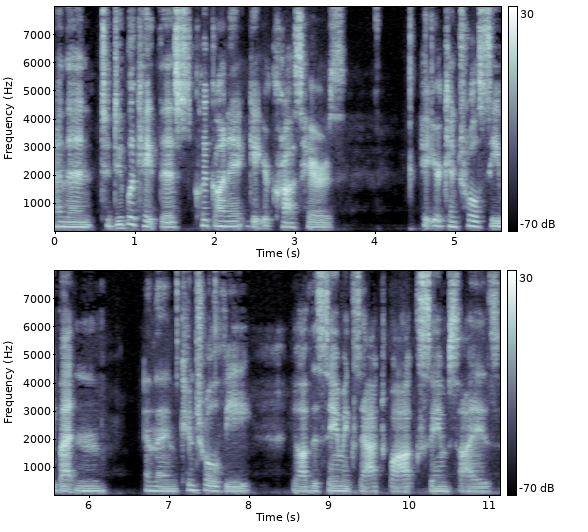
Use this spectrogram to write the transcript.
And then to duplicate this, click on it, get your crosshairs, hit your Control C button, and then Control V. You'll have the same exact box, same size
